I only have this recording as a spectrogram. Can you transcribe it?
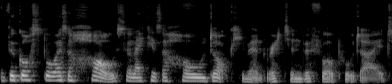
The gospel as a whole, so like as a whole document written before Paul died.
